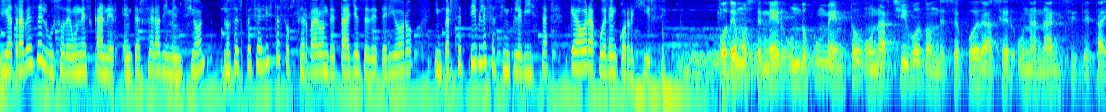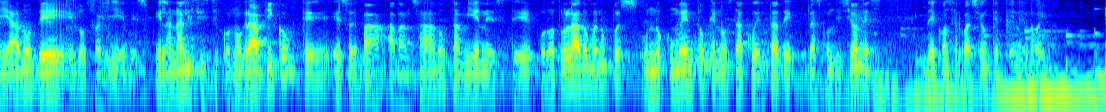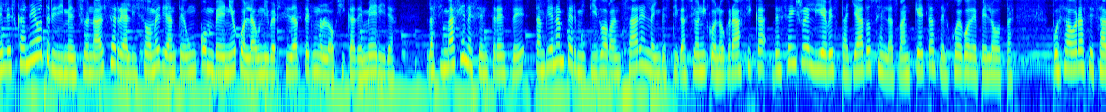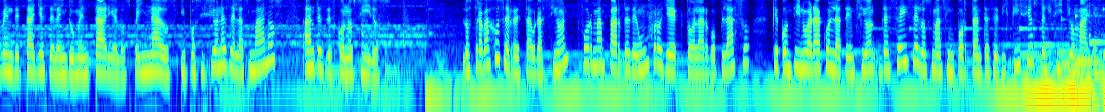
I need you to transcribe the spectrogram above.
y a través del uso de un escáner en tercera dimensión, los especialistas observaron detalles de deterioro imperceptibles a simple vista que ahora pueden corregirse. Podemos tener un documento, un archivo donde se puede hacer un análisis detallado de eh, los relieves. El análisis iconográfico, que eso va avanzado, también este, por otro lado, bueno, pues un documento que nos da cuenta de las condiciones de conservación que tienen hoy. El escaneo tridimensional se realizó mediante un convenio con la Universidad Tecnológica de Mérida. Las imágenes en 3D también han permitido avanzar en la investigación iconográfica de seis relieves tallados en las banquetas del juego de pelota, pues ahora se saben detalles de la indumentaria, los peinados y posiciones de las manos antes desconocidos. Los trabajos de restauración forman parte de un proyecto a largo plazo que continuará con la atención de seis de los más importantes edificios del sitio maya.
